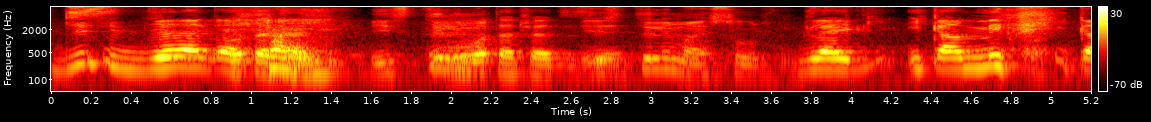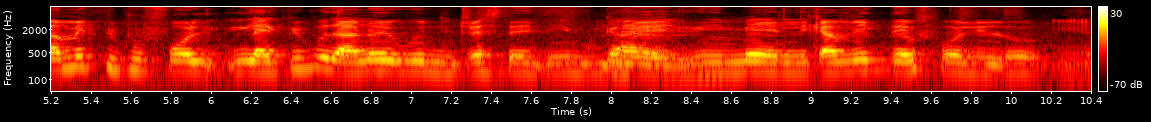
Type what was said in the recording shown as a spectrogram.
this is the other What I guy. tried, He's stealing what I tried to say. he's say. stealing my soul. like he can make he can make people fall like people that are not even interested in guys Men. in men. He can make them fall in love, Yeah.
